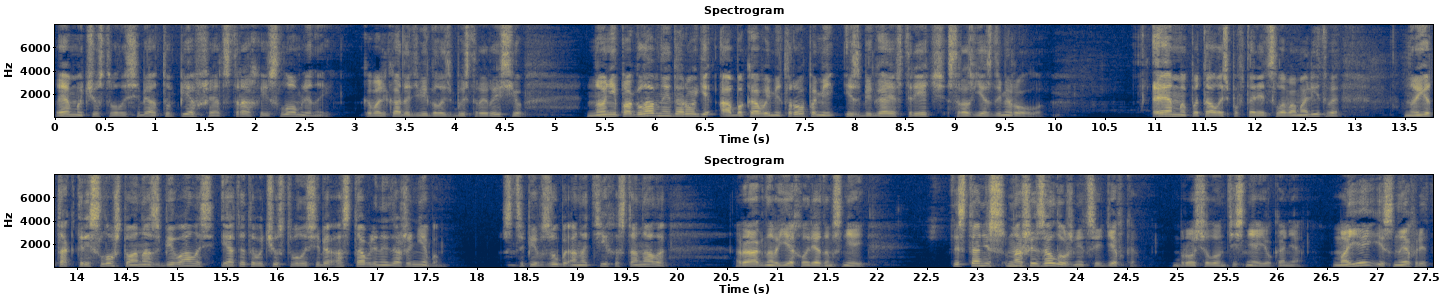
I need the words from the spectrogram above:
Эмма чувствовала себя отупевшей от страха и сломленной. Кавалькада двигалась быстрой рысью — но не по главной дороге, а боковыми тропами, избегая встреч с разъездами Роллу. Эмма пыталась повторять слова молитвы, но ее так трясло, что она сбивалась и от этого чувствовала себя оставленной даже небом. Сцепив зубы, она тихо стонала. Рагнар ехал рядом с ней. «Ты станешь нашей заложницей, девка», — бросил он, тесняя ее коня. «Моей и Снефрит.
